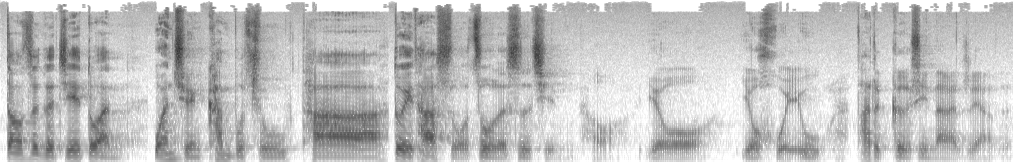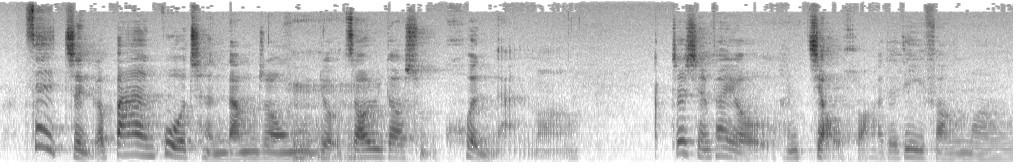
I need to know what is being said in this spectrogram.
到这个阶段，完全看不出他对他所做的事情，哦，有有悔悟。他的个性大概是这样子。在整个办案过程当中，有遭遇到什么困难吗？嗯、这嫌犯有很狡猾的地方吗？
